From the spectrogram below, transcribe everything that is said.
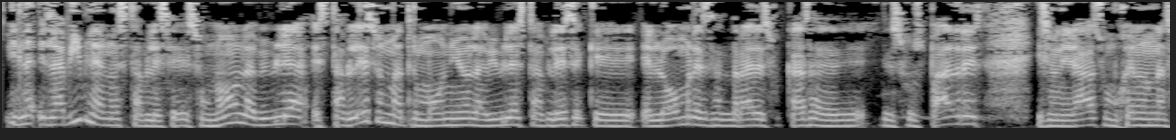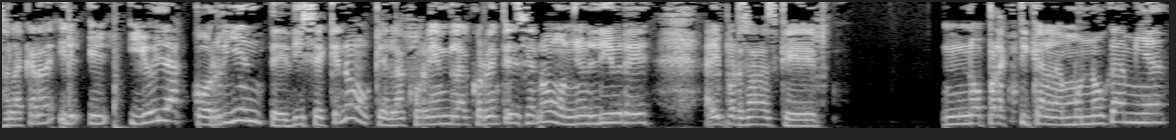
y la, Biblia no establece eso, ¿no? La Biblia establece un matrimonio, la Biblia establece que el hombre saldrá de su casa, de, sus padres, y se unirá a su mujer en una sola carne. Y, y, hoy la corriente dice que no, que la corriente, la corriente dice no, unión libre. Hay personas que no practican la monogamia.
